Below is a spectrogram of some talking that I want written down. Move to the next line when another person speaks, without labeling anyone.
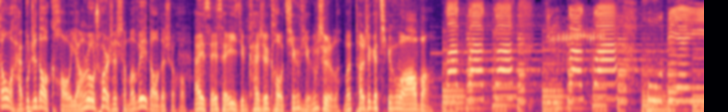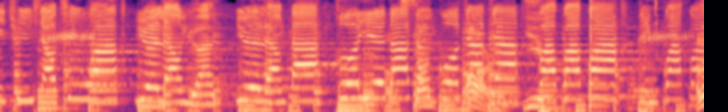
当我还不知道烤羊肉串是什么味道的时候，爱谁谁已经开始烤蜻蜓吃了。妈，它是个青蛙吧？
呱呱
